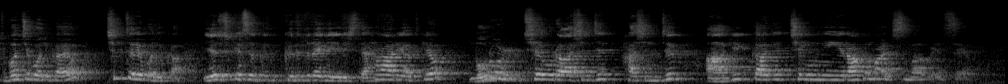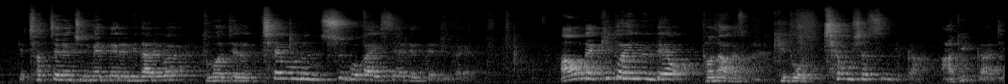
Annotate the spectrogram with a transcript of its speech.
두 번째 보니까요. 7절에 보니까 예수께서 그, 그들에게 이르시되 항아리 어떻게요? 물을 채우라 하신즉 하신즉 아기까지 채우니라고 말씀하고 있어요. 첫째는 주님의 때를 기다리고 두 번째는 채우는 수고가 있어야 된다는 거예요. 아우네 기도했는데요. 더 나아가서 기도 채우셨습니까? 아기까지.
